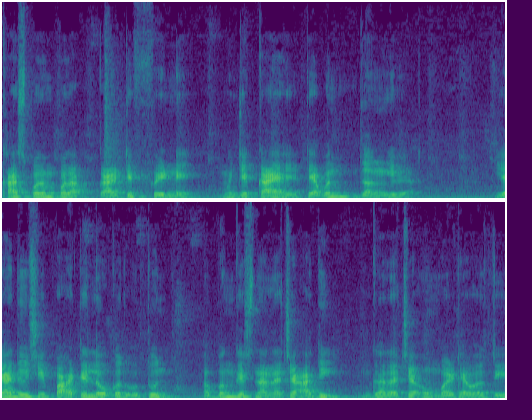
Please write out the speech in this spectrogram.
खास परंपरा कार्टे फेडणे म्हणजे काय आहे ते आपण जाणून घेऊयात. या दिवशी पहाटे लवकर उठून अभंग स्नानाच्या आधी घराच्या उंबरठ्यावरती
